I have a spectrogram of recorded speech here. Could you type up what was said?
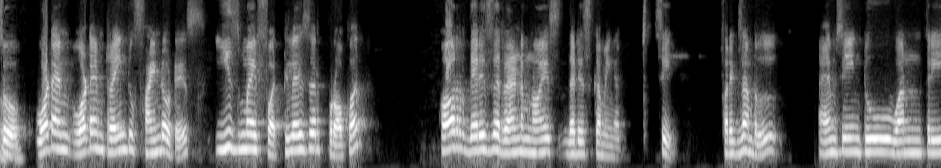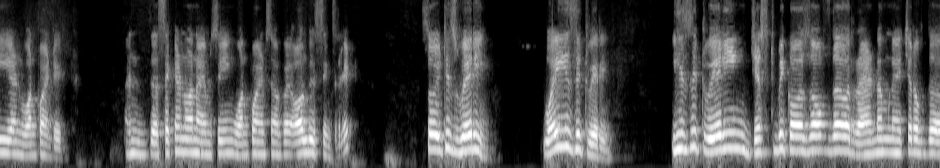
So Okay. what i'm what i'm trying to find out is is my fertilizer proper? Or there is a random noise that is coming up? See for example i am seeing 2 1 3 and 1.8 and the second one i am seeing 1.75 all these things right? So it is varying why is it varying? Is it varying just because of the random nature of the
